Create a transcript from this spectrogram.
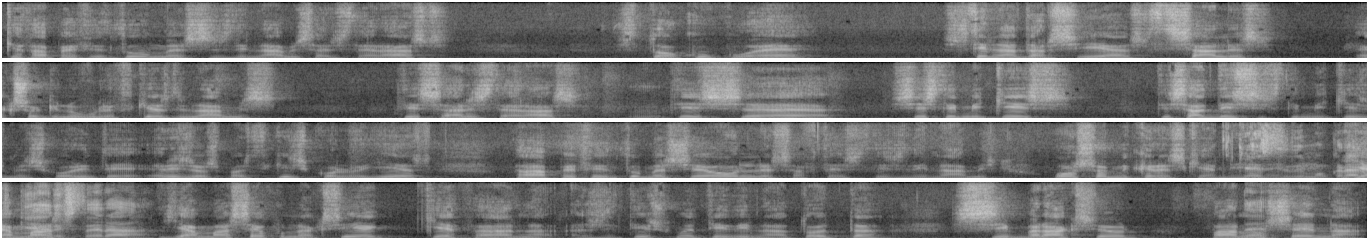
και θα απευθυνθούμε στις δυνάμεις αριστεράς, στο ΚΚΕ, στην Ανταρσία, στις άλλες εξοκοινοβουλευτικέ δυνάμεις της αριστεράς, mm. της ε, συστημικής, τη αντισυστημική, με συγχωρείτε, ριζοσπαστικής οικολογίας, θα απευθυνθούμε σε όλες αυτές τις δυνάμεις, όσο μικρές και αν είναι. Και στη δημοκρατική για αριστερά. Για μας έχουν αξία και θα αναζητήσουμε τη δυνατότητα συμπράξεων πάνω ναι. σε ένα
